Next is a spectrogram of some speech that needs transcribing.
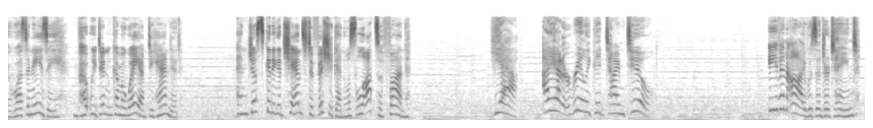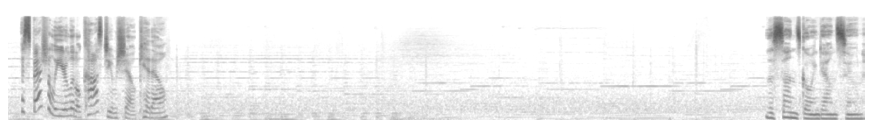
It wasn't easy, but we didn't come away empty-handed. And just getting a chance to fish again was lots of fun. Yeah, I had a really good time too. Even I was entertained. Especially your little costume show, kiddo. The sun's going down soon.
